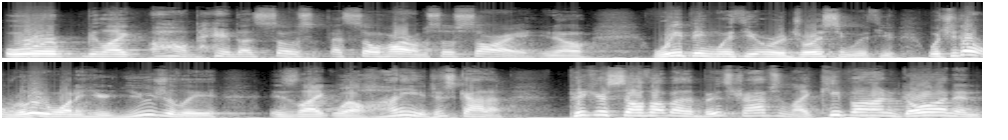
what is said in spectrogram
or be like, "Oh, babe, that's so that's so hard. I'm so sorry." You know, weeping with you or rejoicing with you. What you don't really want to hear usually is like, "Well, honey, you just gotta pick yourself up by the bootstraps and like keep on going and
